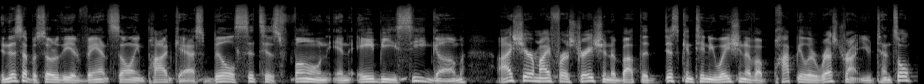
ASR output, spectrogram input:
In this episode of the Advanced Selling Podcast, Bill sits his phone in ABC gum. I share my frustration about the discontinuation of a popular restaurant utensil,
